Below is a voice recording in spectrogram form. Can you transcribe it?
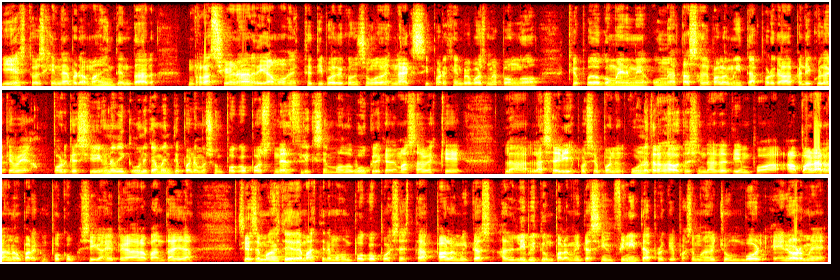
Y esto es genial, pero vamos a intentar racionar, digamos, este tipo de consumo de snacks. Si por ejemplo pues me pongo que puedo comerme una taza de palomitas por cada película que vea. Porque si únicamente ponemos un poco pues Netflix en modo bucle, que además sabes que las series pues se ponen una tras la otra sin darte tiempo a, pararla, ¿no? Para que un poco pues, sigas ahí pegada a la pantalla si hacemos esto y además tenemos un poco pues estas palomitas ad libitum, palomitas infinitas, porque pues hemos hecho un bol enorme,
